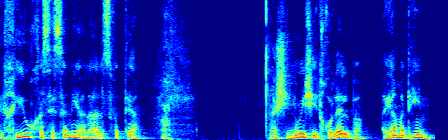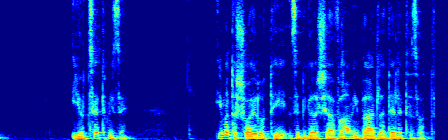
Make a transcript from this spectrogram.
וחיוך הססני עלה על שפתיה. השינוי שהתחולל בה היה מדהים. היא יוצאת מזה. אם אתה שואל אותי, זה בגלל שעברה מבעד לדלת הזאת.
